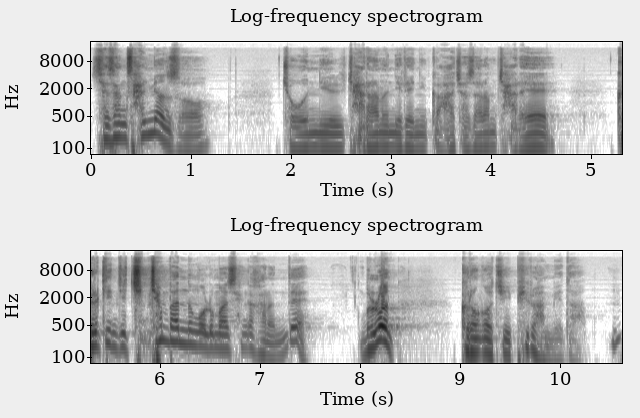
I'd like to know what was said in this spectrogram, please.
세상 살면서 좋은 일 잘하는 일이니까 아 저 사람 잘해 그렇게 이제 칭찬받는 걸로만 생각하는데 물론 그런 것이 필요합니다. 음?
